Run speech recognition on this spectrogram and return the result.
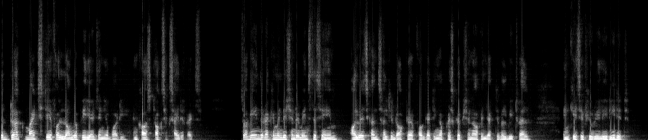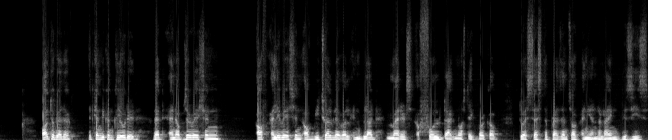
the drug might stay for longer periods in your body and cause toxic side effects. So again, the recommendation remains the same. Always consult your doctor for getting a prescription of injectable B12 in case if you really need it. Altogether, it can be concluded that an observation of elevation of B12 level in blood merits a full diagnostic workup to assess the presence of any underlying disease.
